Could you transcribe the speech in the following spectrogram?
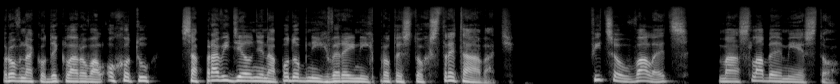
rovnako deklaroval ochotu sa pravidelne na podobných verejných protestoch stretávať. Ficov valec má slabé miesto.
